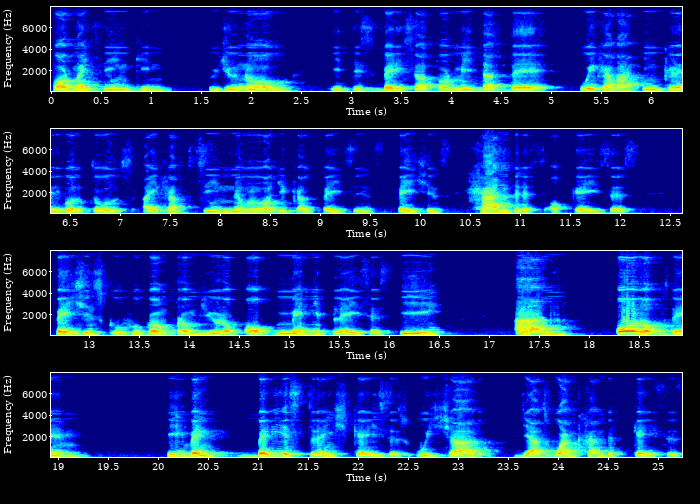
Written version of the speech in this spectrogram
for my thinking, you know, it is very sad for me that the we have incredible tools. I have seen neurological patients patients, hundreds of cases, patients who, who come from Europe or many places, and all of them, even very strange cases, which are just 100 cases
